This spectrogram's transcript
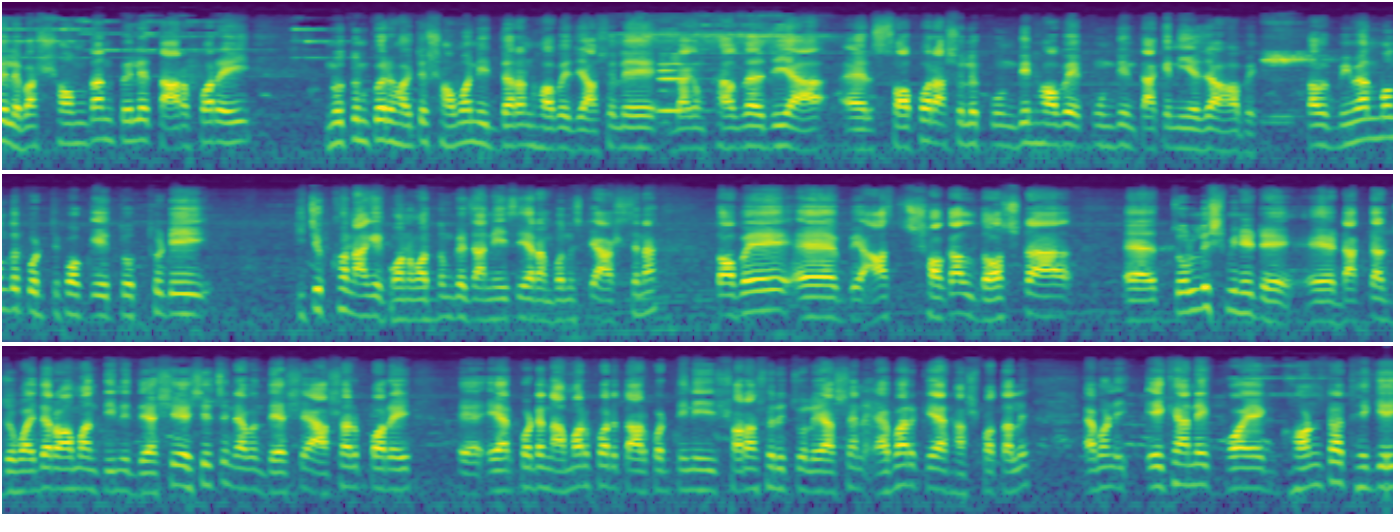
পেলে বা সন্ধান পেলে তারপরেই নতুন করে হয়তো সময় নির্ধারণ হবে যে আসলে বেগম খালেদা জিয়া এর সফর আসলে কোন দিন হবে, কোন দিন তাকে নিয়ে যাওয়া হবে। তবে বিমানবন্দর কর্তৃপক্ষ এই তথ্যটি কিছুক্ষণ আগে গণমাধ্যমকে জানিয়েছে, এয়ার অ্যাম্বুলেন্সটি আসছে না। তবে আজ সকাল দশটা চল্লিশ মিনিটে ডাক্তার জোবাইদা রহমান তিনি দেশে এসেছেন এবং দেশে আসার পরে এয়ারপোর্টে নামার পরে তারপর তিনি সরাসরি চলে আসেন এভার কেয়ার হাসপাতালে। এবং এখানে কয়েক ঘণ্টা থেকে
